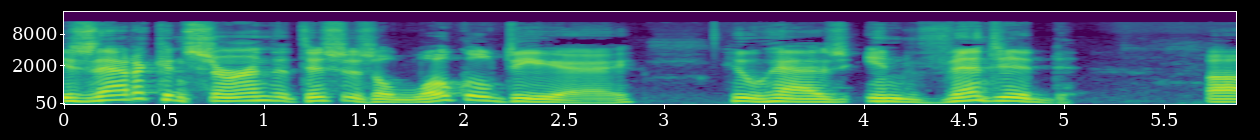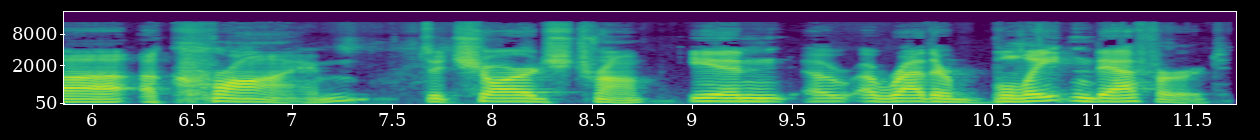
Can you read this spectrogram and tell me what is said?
Is that a concern that this is a local DA who has invented uh, a crime to charge Trump in a, a rather blatant effort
